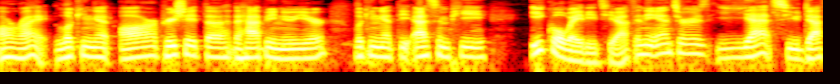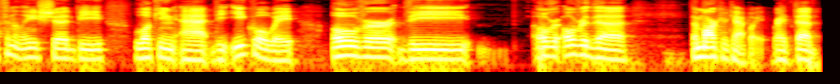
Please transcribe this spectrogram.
All right, looking at our appreciate the the happy new year. Looking at the S and P equal weight ETF? And the answer is yes, you definitely should be looking at the equal weight over the over over the the market cap weight, right? The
